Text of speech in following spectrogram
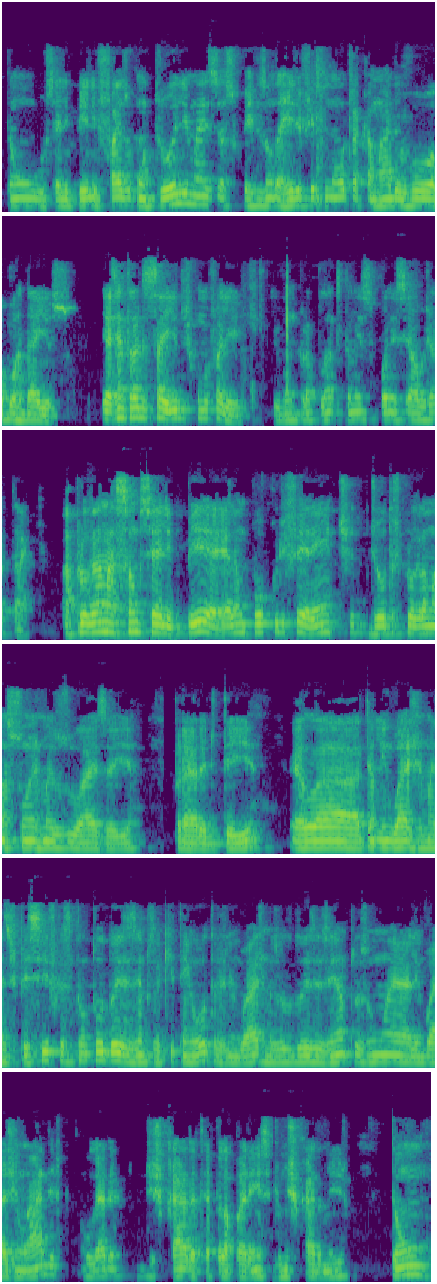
Então o CLP ele faz o controle, mas a supervisão da rede é feita em uma outra camada, eu vou abordar isso. E as entradas e saídas, como eu falei, que vão para a planta também podem ser alvo de ataque. A programação do CLP ela é um pouco diferente de outras programações mais usuais aí para a área de TI ela tem linguagens mais específicas, então estou dois exemplos aqui, tem outras linguagens, mas dou dois exemplos. Uma é a linguagem ladder, ou ladder de escada, até pela aparência de uma escada mesmo. Então,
